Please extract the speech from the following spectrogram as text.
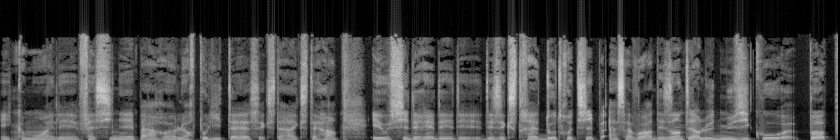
et, comment elle est fascinée par leur politesse, etc., etc. Et aussi des, extraits d'autres types, à savoir des interludes musicaux pop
